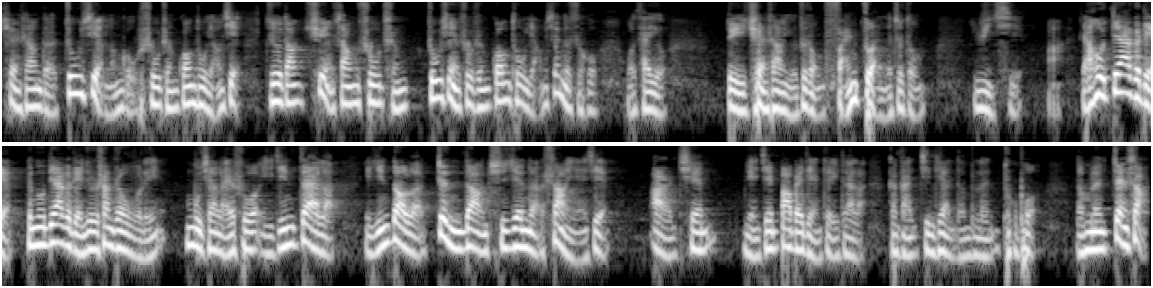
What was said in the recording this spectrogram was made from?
券商的周线能够收成光头阳线。只有当券商收成周线收成光头阳线的时候，我才有对券商有这种反转的这种预期啊。然后第二个点，跟踪第二个点就是上证五零，目前来说已经在了，已经到了震荡区间的上沿线二千。两千八百点这一带了，看看今天能不能突破，能不能站上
